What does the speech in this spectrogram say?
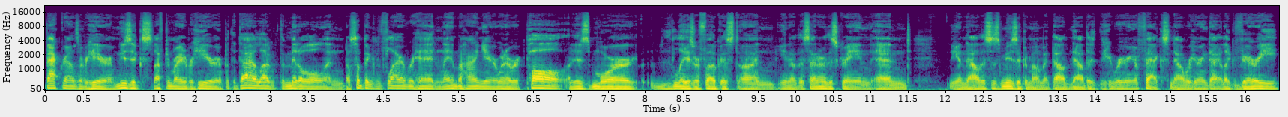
Backgrounds over here, music's left and right over here, put the dialogue in the middle, and something can fly overhead and land behind you or whatever. Paul is more laser focused on, you know, the center of the screen and you know, now this is music a moment. Now, now we're hearing effects. Now we're hearing dialogue. Like very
